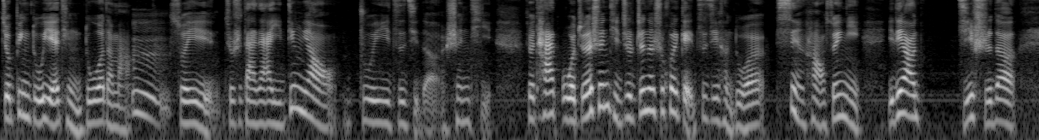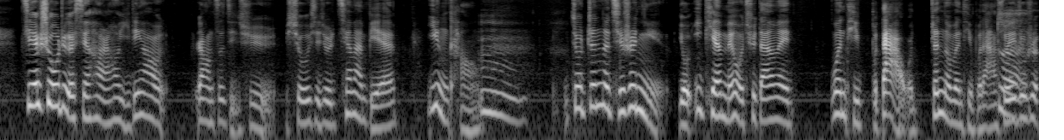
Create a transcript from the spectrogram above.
就病毒也挺多的嘛，嗯。所以就是大家一定要注意自己的身体，就他，我觉得身体就真的是会给自己很多信号，所以你一定要及时的接收这个信号，然后一定要让自己去休息，就是千万别硬扛，嗯就真的其实你有一天没有去单位。问题不大，我真的问题不大，所以就是，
